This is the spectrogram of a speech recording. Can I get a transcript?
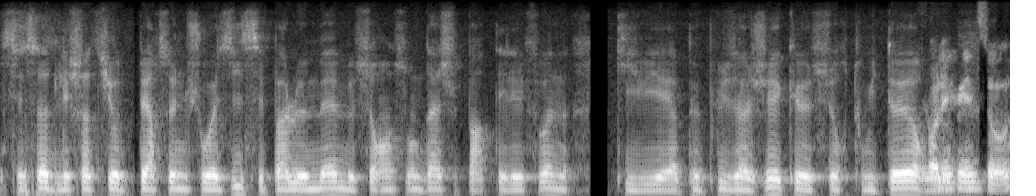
C'est ça, de l'échantillon de personnes choisies, c'est pas le même sur un sondage par téléphone qui est un peu plus âgé que sur Twitter. Sur les réseaux,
